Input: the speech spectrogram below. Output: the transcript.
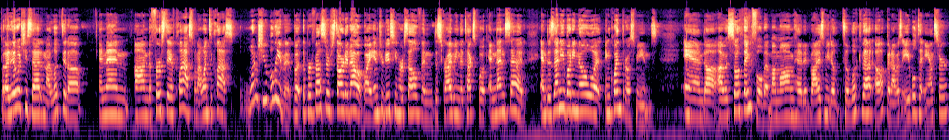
But I did what she said and I looked it up. And then on the first day of class, when I went to class, wouldn't you believe it? But the professor started out by introducing herself and describing the textbook and then said, And does anybody know what encuentros means? And uh, I was so thankful that my mom had advised me to, to look that up and I was able to answer.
